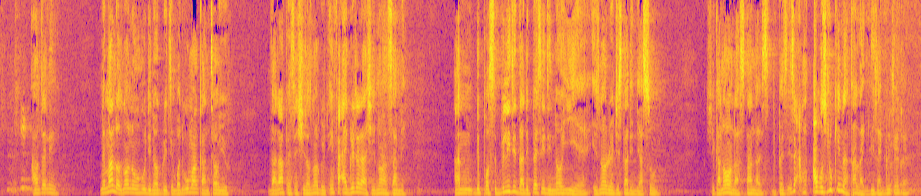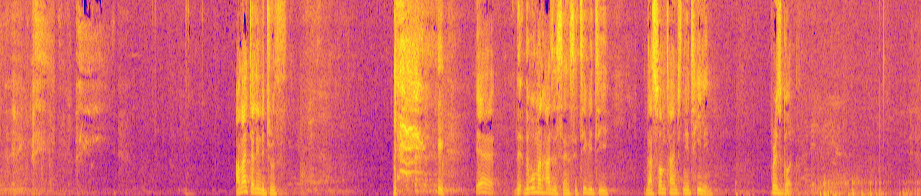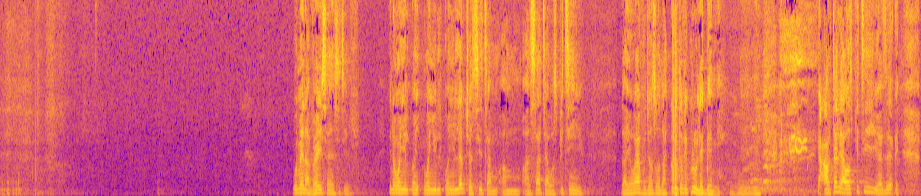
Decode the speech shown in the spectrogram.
I'm telling you. The man does not know who did not greet him, but the woman can tell you that that person, she does not greet. In fact, I greeted her, she did not answer me. And the possibility that the person did not hear is not registered in their soul. She cannot understand that the person. I was looking at her like this, I greeted her. Am I telling the truth? Yeah, the, the woman has a sensitivity that sometimes needs healing. Praise God. Women are very sensitive. You know, when you when, when you when you left your seat and, um, and sat, I was pitying you. That your wife would just wonder, crew leg me. I'm telling you, I was pitying you. I said,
